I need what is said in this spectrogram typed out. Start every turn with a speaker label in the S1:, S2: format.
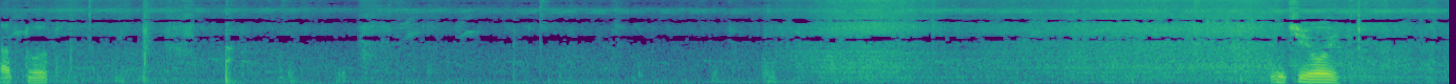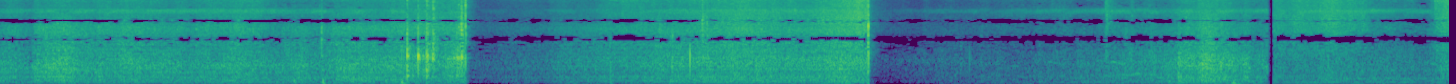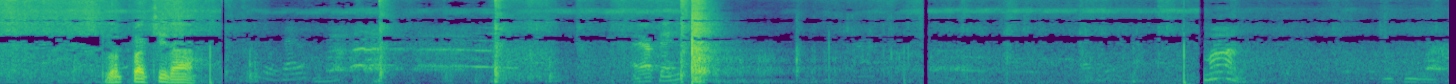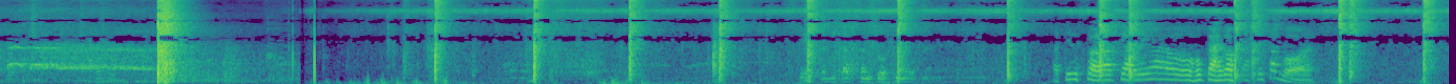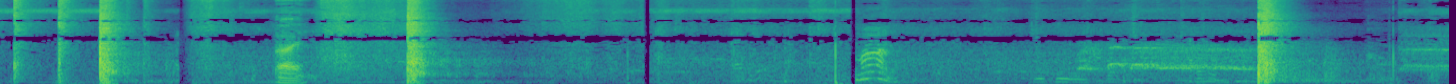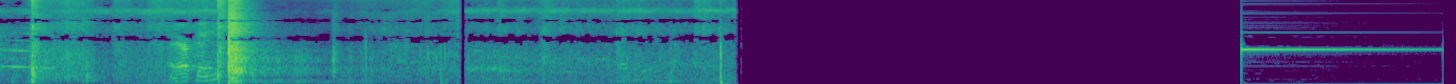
S1: а тот. Ничего. Pronto para tirar.
S2: Aí a pele. Mano. Aquele estourado que aí eu vou carregar o cacete agora. Bye. Come on.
